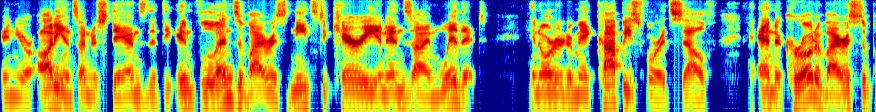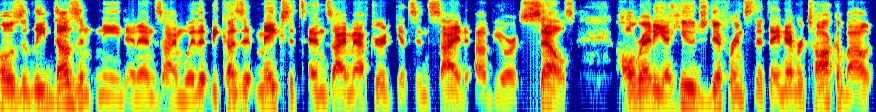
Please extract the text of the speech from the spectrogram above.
in your audience understands that the influenza virus needs to carry an enzyme with it in order to make copies for itself. And a coronavirus supposedly doesn't need an enzyme with it because it makes its enzyme after it gets inside of your cells. Already a huge difference that they never talk about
